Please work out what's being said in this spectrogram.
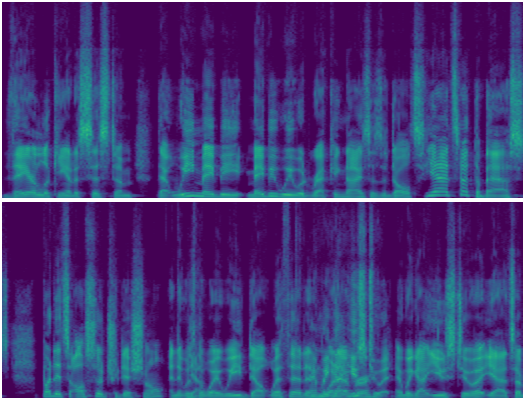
They are looking at a system that we maybe maybe we would recognize as adults. Yeah, it's not the best, but it's also traditional, and it was Yeah. the way we dealt with it, and, And we got used to it. and we got used to it. Yeah, it's a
